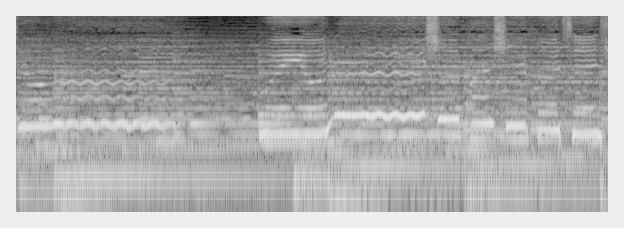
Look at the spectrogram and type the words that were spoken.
动摇，你是患难中。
